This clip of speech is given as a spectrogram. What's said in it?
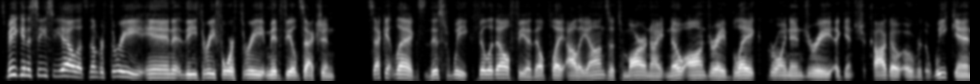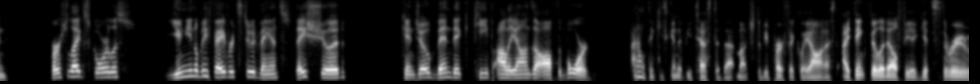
Speaking of CCL, that's number three in the 3 4 3 midfield section. Second legs this week, Philadelphia. They'll play Alianza tomorrow night. No Andre Blake, groin injury against Chicago over the weekend. First leg scoreless. Union will be favorites to advance. They should. Can Joe Bendik keep Alianza off the board? I don't think he's going to be tested that much, to be perfectly honest. I think Philadelphia gets through,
